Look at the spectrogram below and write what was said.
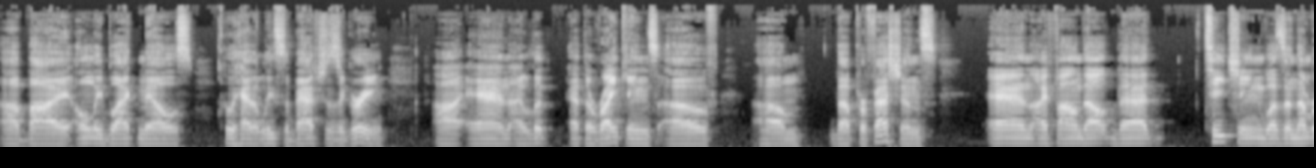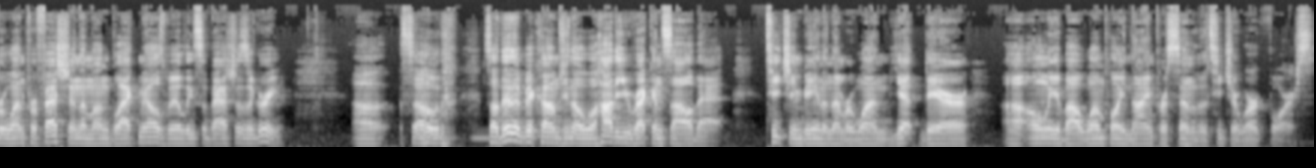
uh, by only black males who had at least a bachelor's degree, uh, and I looked at the rankings of um, the professions, and I found out that teaching was the number one profession among black males with at least a bachelor's degree. Uh, so, so then it becomes, you know, well, how do you reconcile that teaching being the number one, yet they're uh, only about 1.9 percent of the teacher workforce?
